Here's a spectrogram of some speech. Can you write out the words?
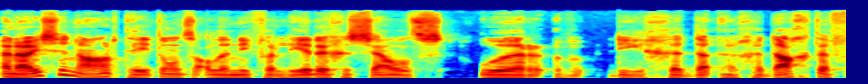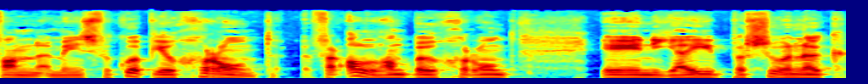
In huis en hart het ons al in die verlede gesels oor die gedagte van 'n mens verkoop jou grond, veral landbougrond en jy persoonlik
